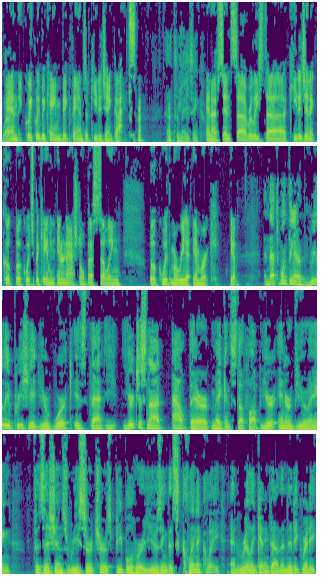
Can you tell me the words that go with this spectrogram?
Wow. And they quickly became big fans of ketogenic diets. That's amazing. and well, I've since uh, released a ketogenic cookbook, which became an international best-selling book with Maria Emmerich. Yep. And that's one thing I really appreciate your work is that you're just not out there making stuff up. You're interviewing physicians, researchers, people who are using this clinically and really getting down the nitty gritty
